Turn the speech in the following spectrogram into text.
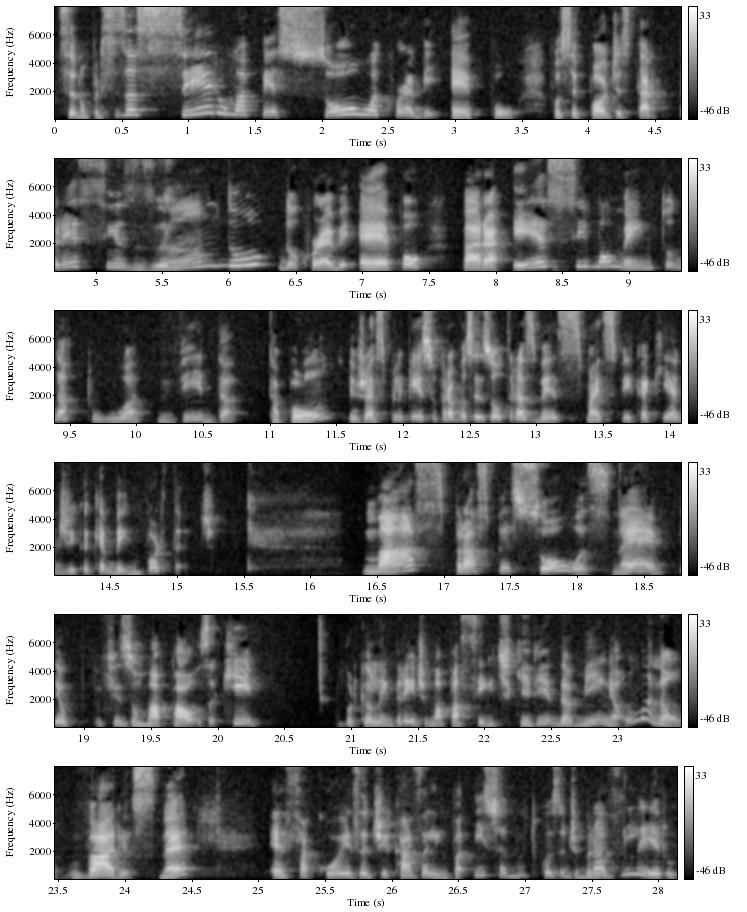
Você não precisa ser uma pessoa Crab Apple. Você pode estar precisando do Crab Apple para esse momento da tua vida, tá bom? Eu já expliquei isso para vocês outras vezes, mas fica aqui a dica que é bem importante. Mas para as pessoas, né? Eu fiz uma pausa aqui porque eu lembrei de uma paciente querida minha, uma não, várias, né? Essa coisa de casa limpa. Isso é muito coisa de brasileiro,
